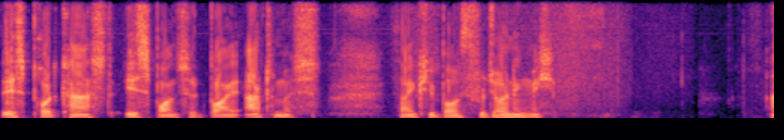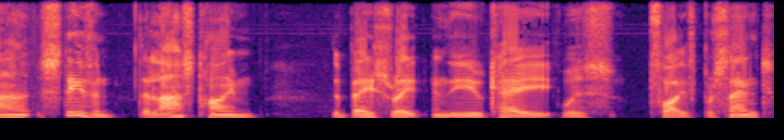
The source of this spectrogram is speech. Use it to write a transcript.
This podcast is sponsored by Artemis. Thank you both for joining me. Uh, Stephen, the last time the base rate in the UK was 5%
